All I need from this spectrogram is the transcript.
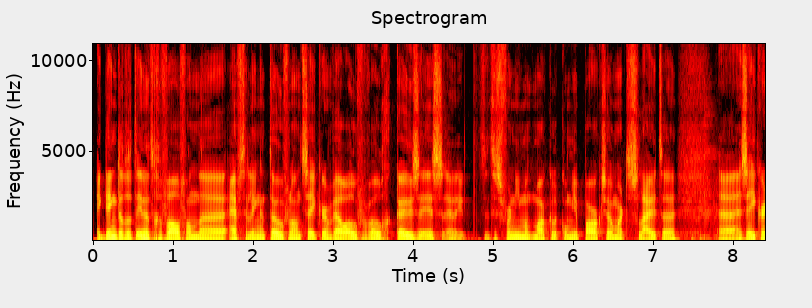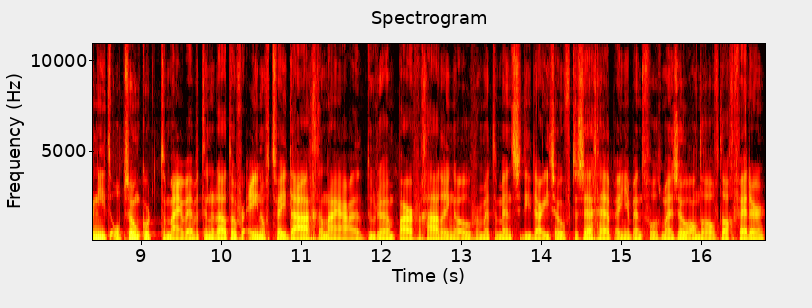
Ik denk dat het in het geval van de Efteling en Toverland zeker een wel overwogen keuze is. Eh, het is voor niemand makkelijk om je park zomaar te sluiten. Uh, en zeker niet op zo'n korte termijn. We hebben het inderdaad over één of twee dagen. Nou ja, doe er een paar vergaderingen over met de mensen die daar iets over te zeggen hebben. En je bent volgens mij zo anderhalf dag verder.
